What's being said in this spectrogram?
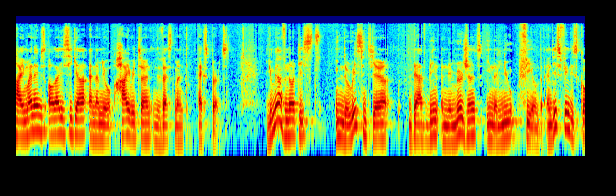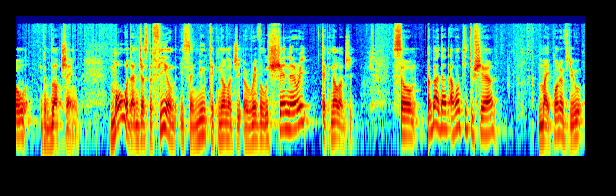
Hi, my name is Olali Ziga and I'm your high return investment expert. You may have noticed in the recent year there have been an emergence in a new field, and this field is called the blockchain. More than just a field, it's a new technology, a revolutionary technology. So, about that, I wanted to share my point of view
